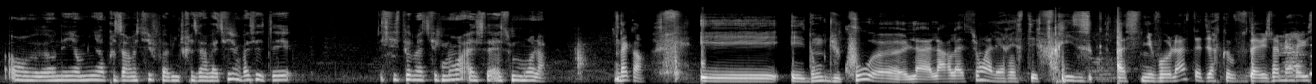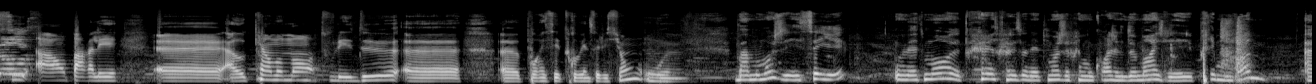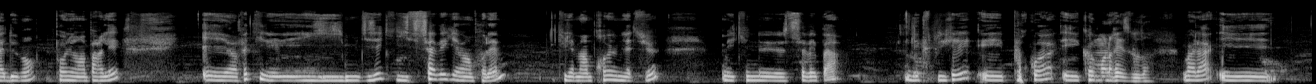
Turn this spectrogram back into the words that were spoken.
en, en ayant mis un préservatif ou pas mis de préservatif. En fait, c'était systématiquement à ce, à ce moment-là. D'accord. Et, et donc, du coup, euh, la, la relation, elle est restée frise à ce niveau-là, c'est-à-dire que vous n'avez jamais réussi à en parler euh, à aucun moment tous les deux euh, euh, pour essayer de trouver une solution ou, euh, Bah, à un moment, j'ai essayé. Honnêtement, euh, très très honnêtement, j'ai pris mon courage à deux mains et j'ai pris mon homme à deux mains pour lui en parler. Et en fait, il, il me disait qu'il savait qu'il y avait un problème, qu'il avait un problème là-dessus, mais qu'il ne savait pas l'expliquer et pourquoi et comment. comment le résoudre Voilà. Et,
